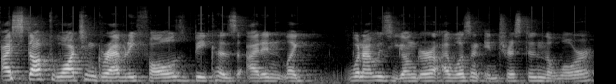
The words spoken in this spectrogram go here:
I stopped watching Gravity Falls because I didn't like when I was younger, I wasn't interested in the lore.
